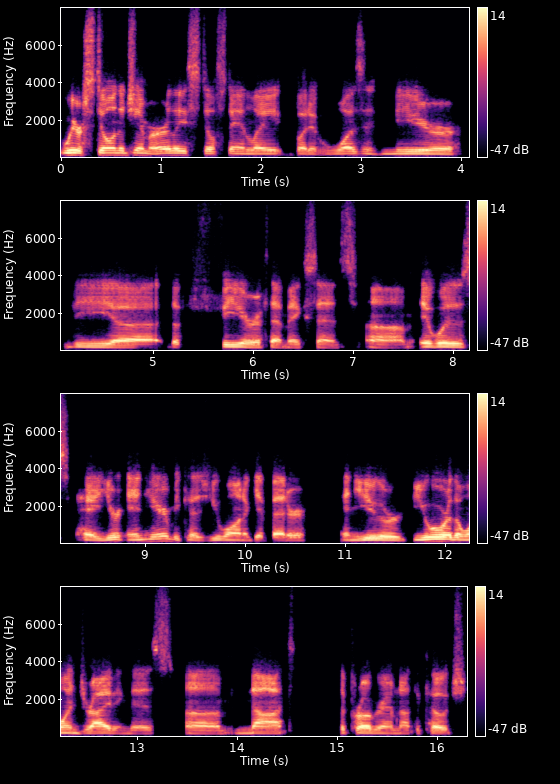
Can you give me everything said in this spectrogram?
we were still in the gym early, still staying late, but it wasn't near the uh, the fear, if that makes sense. Um, it was, hey, you're in here because you want to get better, and you're you're the one driving this, um, not the program, not the coach.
